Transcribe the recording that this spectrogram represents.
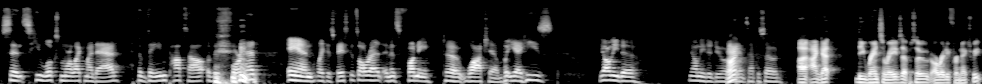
since he looks more like my dad, the vein pops out of his forehead and like his face gets all red and it's funny to watch him. But yeah, he's y'all need to y'all need to do a All right. rants episode. I, I got the rants and raves episode already for next week.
